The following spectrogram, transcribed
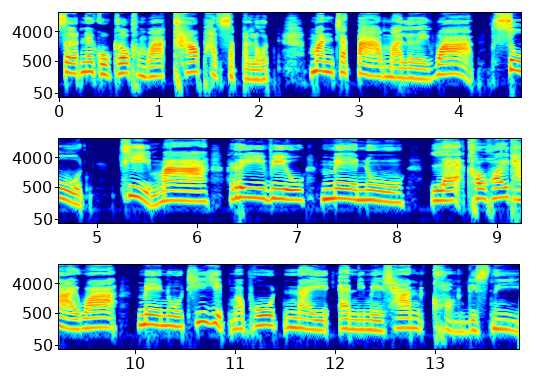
เซิร์ชใน Google คำว่าข้าวผัดสับปะรด มันจะตามมาเลยว่า สูตรที่มารีวิว เมนู และเขาห้อยทายว่าเมนูที่หยิบมาพูดในแอนิเมชันของดิสนีย์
